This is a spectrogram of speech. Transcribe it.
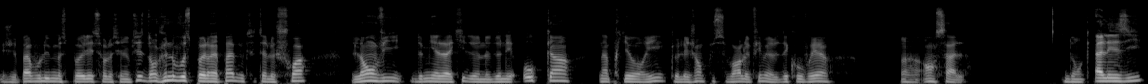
j'ai pas voulu me spoiler sur le synopsis, donc je ne vous spoilerai pas vu que c'était le choix, l'envie de Miyazaki de ne donner aucun a priori, que les gens puissent voir le film et le découvrir euh, en salle. Donc allez-y,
